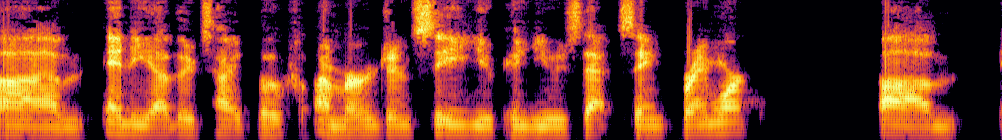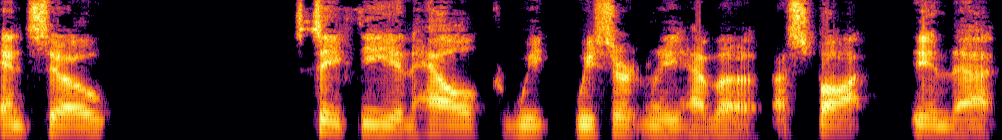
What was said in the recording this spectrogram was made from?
um, any other type of emergency, you can use that same framework. Um, and so safety and health, we, we certainly have a, a spot in that,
